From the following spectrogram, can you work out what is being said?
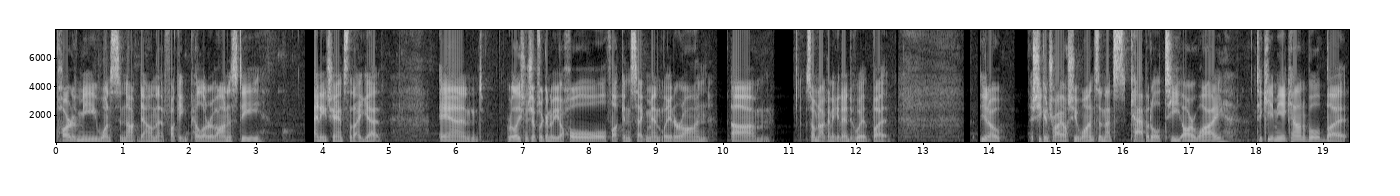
part of me wants to knock down that fucking pillar of honesty any chance that I get. And relationships are going to be a whole fucking segment later on. Um, so I'm not going to get into it, but you know, she can try all she wants, and that's capital T R Y to keep me accountable. But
